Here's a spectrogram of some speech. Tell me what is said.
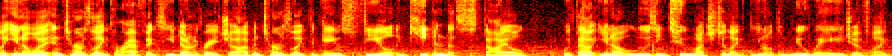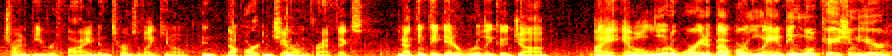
but you know what? In terms of like graphics, you've done a great job. In terms of like the game's feel and keeping the style without, you know, losing too much to like, you know, the new age of like trying to be refined in terms of like, you know, in the art in general and graphics. You know, I think they did a really good job. I am a little worried about our landing location here.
